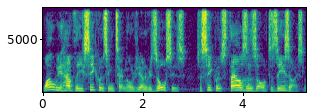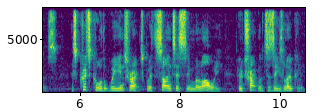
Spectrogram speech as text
while we have the sequencing technology and resources to sequence thousands of disease isolates, it's critical that we interact with scientists in Malawi who track the disease locally.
